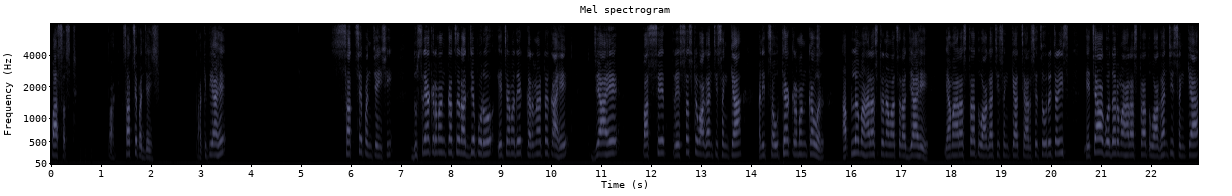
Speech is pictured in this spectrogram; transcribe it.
पासष्ट. पा सातशे पंच्याऐंशी. पहा किती आहे? सातशे पंच्याऐंशी. दुसऱ्या क्रमांकाचं राज्य पोरो याच्यामध्ये कर्नाटक आहे जे आहे पाचशे त्रेसष्ट वाघांची संख्या आणि चौथ्या क्रमांकावर आपलं महाराष्ट्र नावाचं राज्य आहे. या महाराष्ट्रात वाघाची संख्या चारशे चौवेचाळीस याच्या अगोदर महाराष्ट्रात वाघांची संख्या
